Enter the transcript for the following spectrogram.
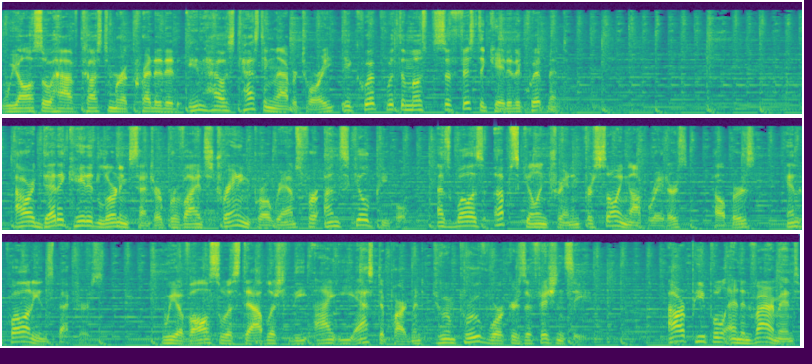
We also have customer accredited in-house testing laboratory equipped with the most sophisticated equipment. Our dedicated learning center provides training programs for unskilled people as well as upskilling training for sewing operators, helpers, and quality inspectors. We have also established the IES department to improve workers' efficiency. Our people and environment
